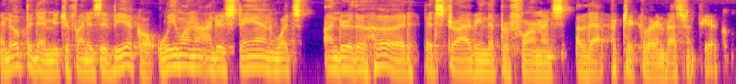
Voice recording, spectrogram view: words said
An open end mutual fund is a vehicle. We want to understand what's under the hood that's driving the performance of that particular investment vehicle.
